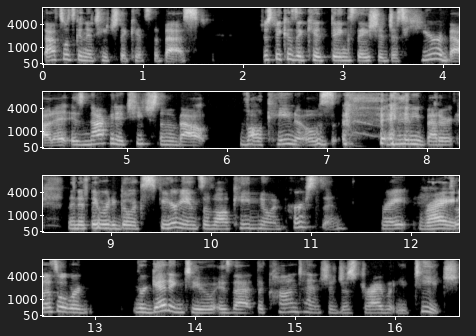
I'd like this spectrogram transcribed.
that's what's going to teach the kids the best. Just because a kid thinks they should just hear about it is not going to teach them about volcanoes any mm-hmm. better than if they were to go experience a volcano in person, right? Right. So that's what we're we're getting to is that the content should just drive what you teach.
